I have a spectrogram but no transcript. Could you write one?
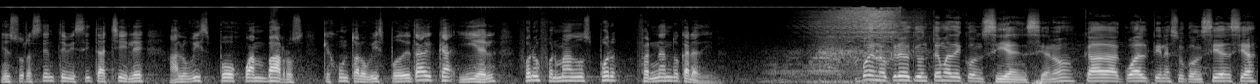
en su reciente visita a Chile al obispo Juan Barros, que junto al obispo de Talca y él fueron formados por Fernando Caradima. Bueno, creo que un tema de conciencia, ¿no? Cada cual tiene su conciencia,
